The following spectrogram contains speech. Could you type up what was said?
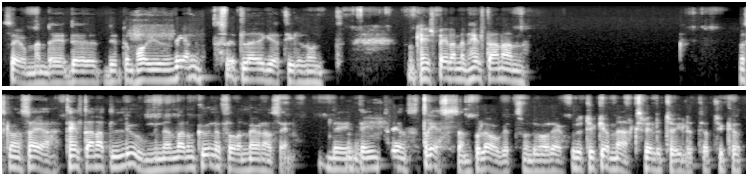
så men det, det, det, de har ju vänt ett läge till något... De kan ju spela med en helt annan... Vad ska man säga? Ett helt annat lugn än vad de kunde för en månad sedan. Det, mm. det är inte den stressen på laget som det var då. Och det tycker jag märks väldigt tydligt. Jag tycker att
